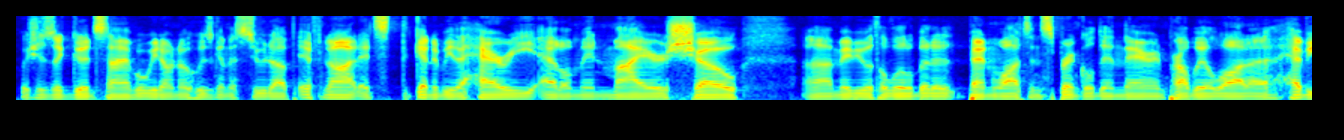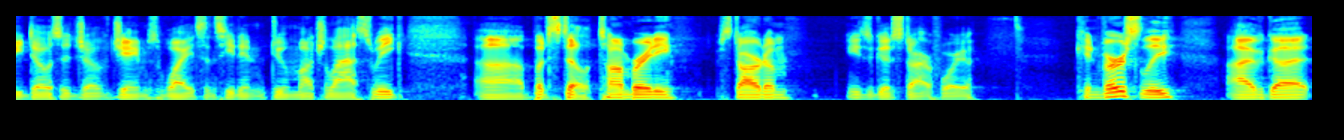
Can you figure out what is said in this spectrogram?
which is a good sign, but we don't know who's going to suit up. If not, it's going to be the Harry Edelman Meyers show, uh, maybe with a little bit of Ben Watson sprinkled in there, and probably a lot of heavy dosage of James White since he didn't do much last week. Uh, but still, Tom Brady, start him. He's a good start for you. Conversely, I've got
